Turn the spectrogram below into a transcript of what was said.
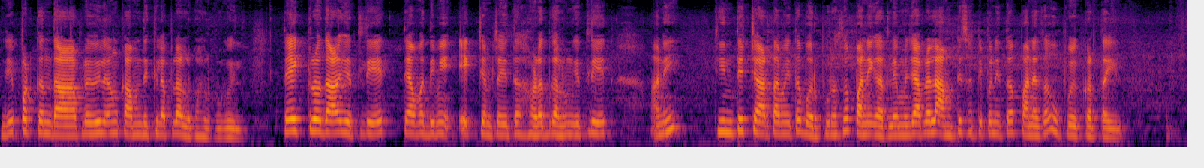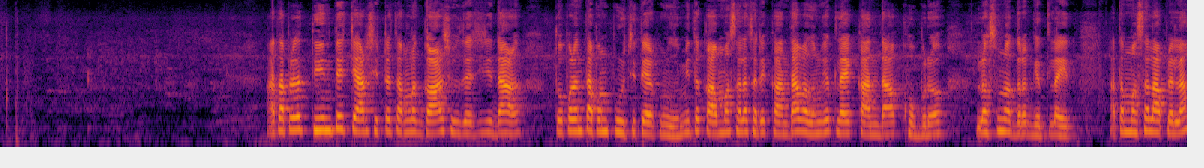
म्हणजे पटकन डाळ आपलं होईल आणि काम देखील आपलं हलकं हलकं होईल. तर एक किलो डाळ घेतली आहे. त्यामध्ये मी एक चमचा इथं हळद घालून घेतली आहेत आणि तीन ते चार तांबे इथं भरपूर असं पाणी घातले म्हणजे आपल्याला आमटीसाठी पण इथं पाण्याचा उपयोग करता येईल. आता आपल्याला तीन ते चार शिट्ट्या चांगला गाळ शिजू जी डाळ तोपर्यंत आपण पुढची तयार करून घेऊ. मी तर काम मसाल्यासाठी कांदा भाजून घेतला आहे कांदा खोबरं लसूण अद्रक घेतला आहे आता मसाला आपल्याला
